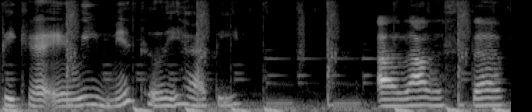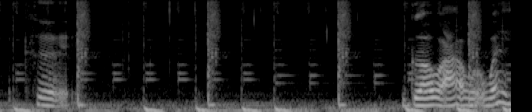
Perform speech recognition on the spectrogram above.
Because if we mentally happy, a lot of stuff could go our way.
